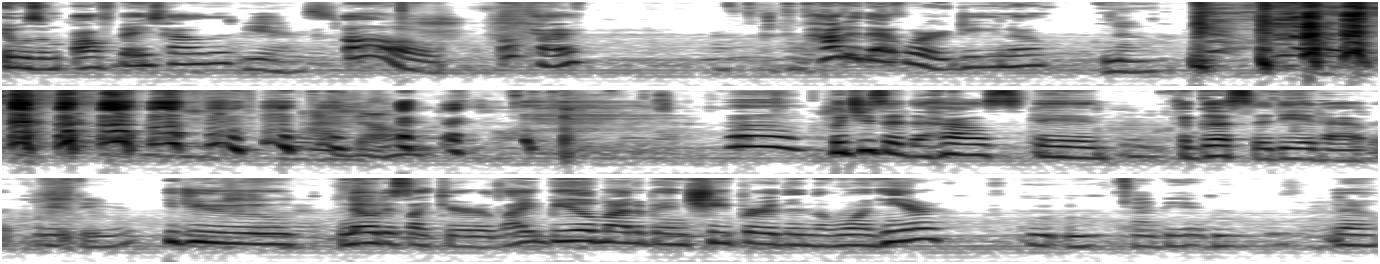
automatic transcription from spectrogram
It was an off base housing? yes, Oh, okay. How did that work? Do you know? no. I don't. Oh, but you said the house in Augusta did have it. It did. Did you notice like your light bill might have been cheaper than the one here? Mm-mm, I didn't. No.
